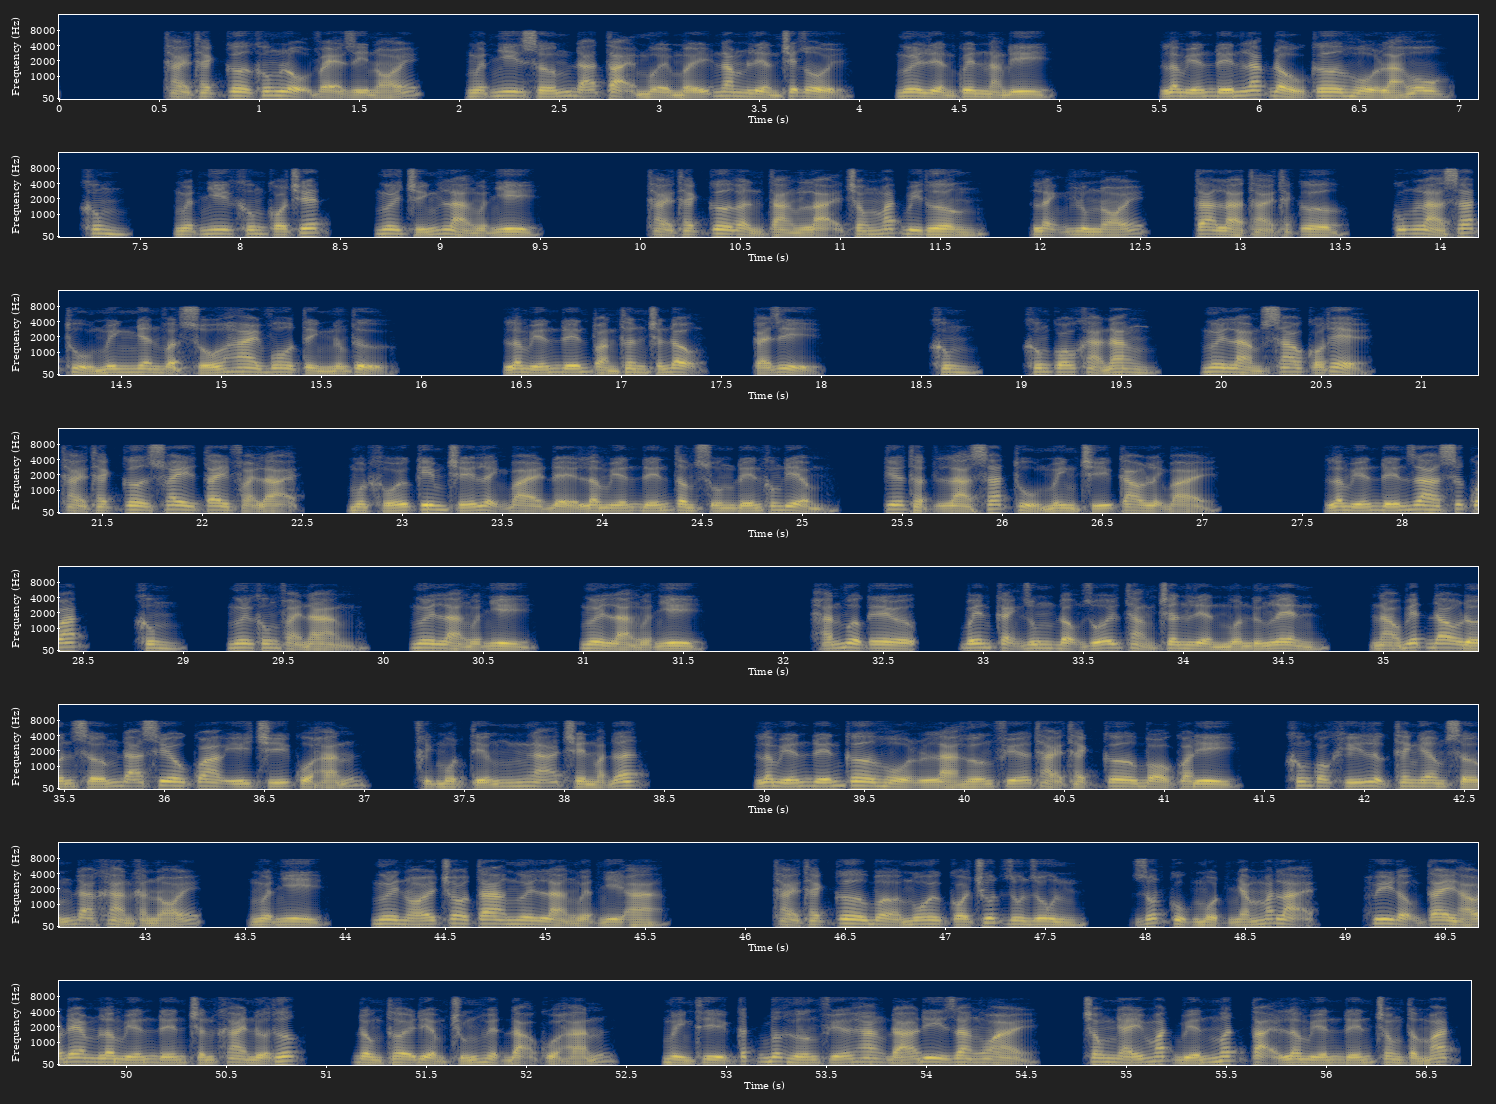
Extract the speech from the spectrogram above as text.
Thải thạch cơ không lộ vẻ gì nói, nguyệt nhi sớm đã tại mười mấy năm liền chết rồi, ngươi liền quên nàng đi. Lâm yến đến lắc đầu cơ hồ là hô, không, nguyệt nhi không có chết ngươi chính là nguyệt nhi. Thải thạch cơ ẩn tàng lại trong mắt bi thương, lạnh lùng nói, ta là thải thạch cơ, cũng là sát thủ minh nhân vật số hai vô tình nương tử. Lâm yến đến toàn thân chấn động, cái gì? Không không có khả năng, ngươi làm sao có thể? Thải thạch cơ xoay tay phải lại, một khối kim chế lệnh bài để lâm yến đến tâm xuống đến không điểm, kia thật là sát thủ minh trí cao lệnh bài. Lâm yến đến ra sức quát, không, ngươi không phải nàng, ngươi là nguyệt nhi, ngươi là nguyệt nhi. Hắn vừa kêu, bên cạnh rung động rũi thẳng chân liền muốn đứng lên, nào biết đau đớn sớm đã siêu qua ý chí của hắn, phịch một tiếng ngã trên mặt đất lâm yến đến cơ hồ là hướng phía thải thạch cơ bỏ qua đi, không có khí lực thanh âm sớm đã khản khàn nói, nguyệt nhi, ngươi nói cho ta ngươi là nguyệt nhi à. thải thạch cơ bờ môi có chút run run, rốt cục một nhắm mắt lại, huy động tay háo đem lâm yến đến chấn khai nửa thước, đồng thời điểm trúng huyệt đạo của hắn, mình thì cất bước hướng phía hang đá đi ra ngoài, trong nháy mắt biến mất tại lâm yến đến trong tầm mắt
